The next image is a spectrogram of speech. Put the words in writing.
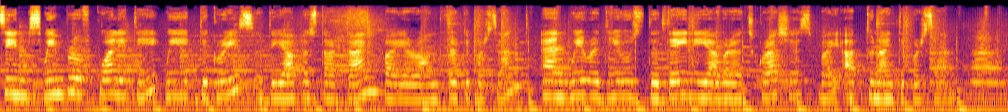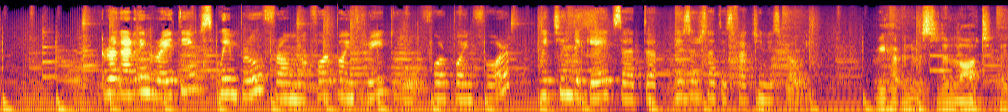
Since we improve quality, we decrease the app start time by around 30% and we reduce the daily average crashes by up to 90%. Regarding ratings, we improved from 4.3 to 4.4, which indicates that uh, user satisfaction is growing. We have invested a lot in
